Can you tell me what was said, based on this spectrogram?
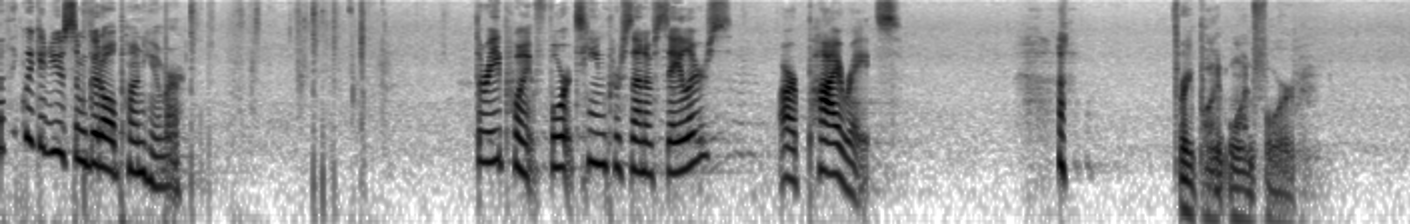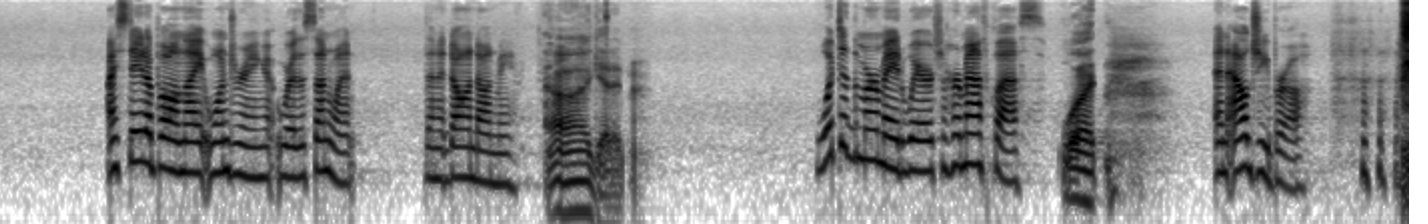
I think we could use some good old pun humor. 3.14% of sailors are pirates. 3.14. I stayed up all night wondering where the sun went. Then it dawned on me. Oh, I get it. What did the mermaid wear to her math class? What? An algebra.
